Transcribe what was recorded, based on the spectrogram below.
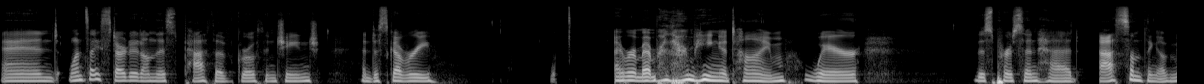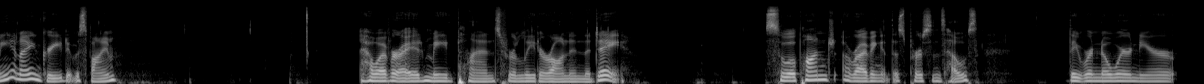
And once I started on this path of growth and change and discovery, I remember there being a time where this person had asked something of me and I agreed it was fine. However, I had made plans for later on in the day. So, upon arriving at this person's house, they were nowhere near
